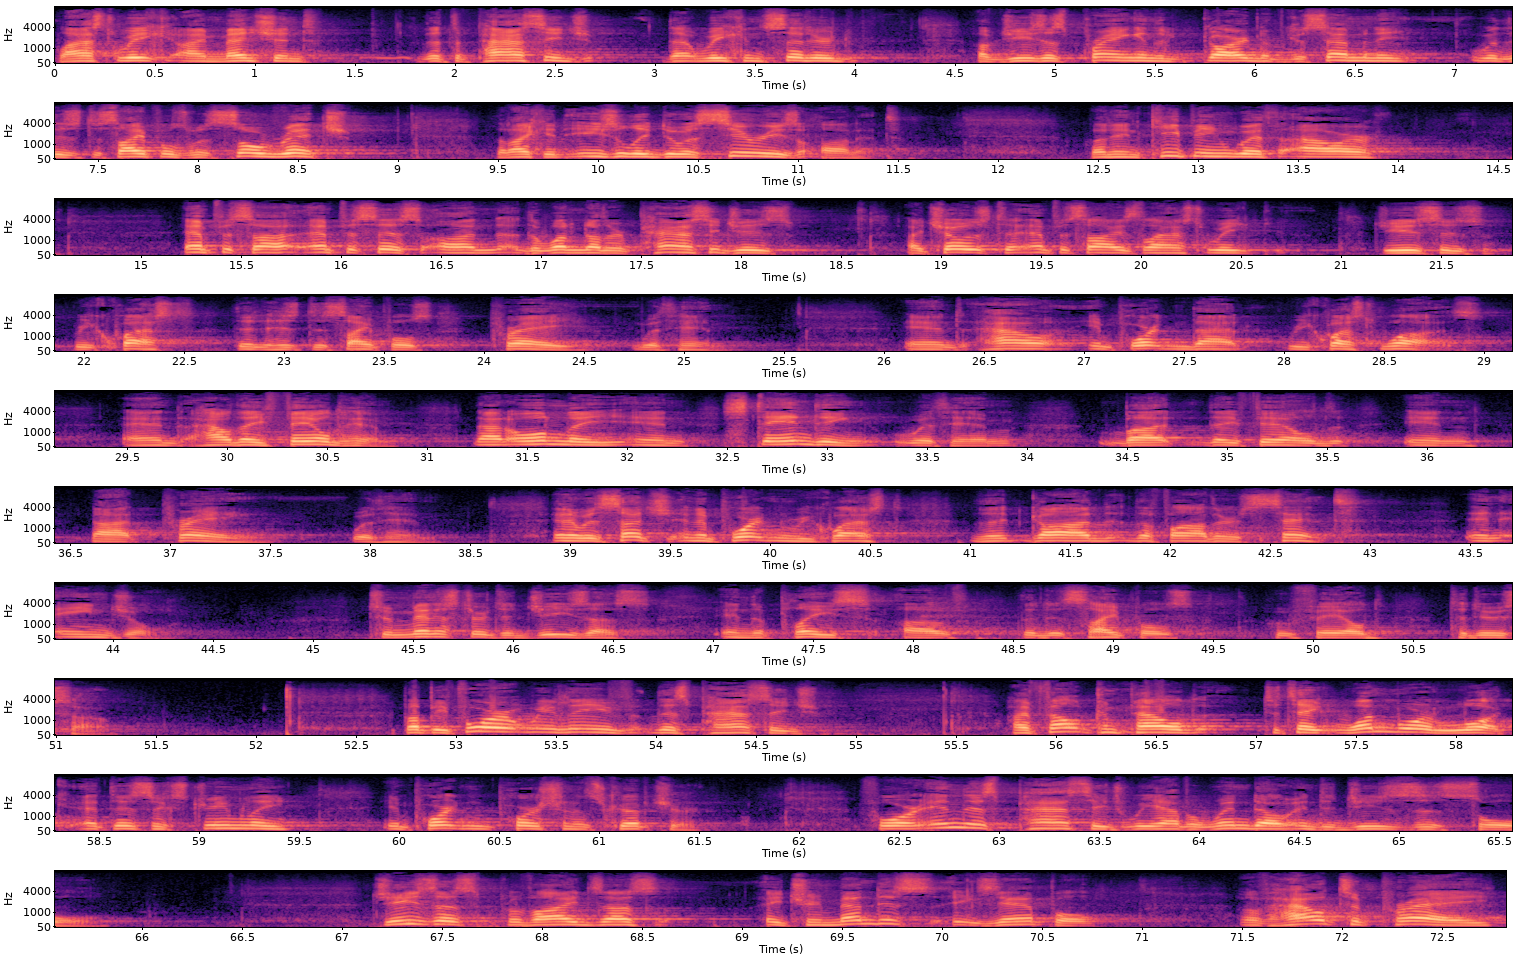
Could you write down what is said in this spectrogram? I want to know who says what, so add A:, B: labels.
A: Last week I mentioned that the passage that we considered of Jesus praying in the Garden of Gethsemane with his disciples was so rich that I could easily do a series on it. But in keeping with our emphasis on the one another passages, I chose to emphasize last week Jesus' request that his disciples pray with him and how important that request was and how they failed him, not only in standing with him, but they failed in not praying with him. And it was such an important request that God the Father sent an angel to minister to Jesus in the place of the disciples who failed to do so. But before we leave this passage, I felt compelled to take one more look at this extremely important portion of Scripture. For in this passage, we have a window into Jesus' soul. Jesus provides us a tremendous example of how to pray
